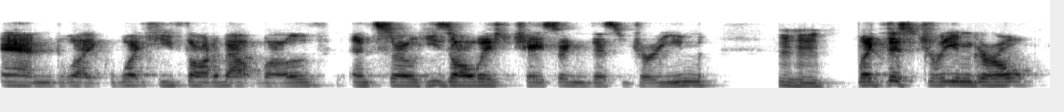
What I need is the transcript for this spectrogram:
and like what he thought about love. And so he's always chasing this dream, mm-hmm. like this dream girl.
